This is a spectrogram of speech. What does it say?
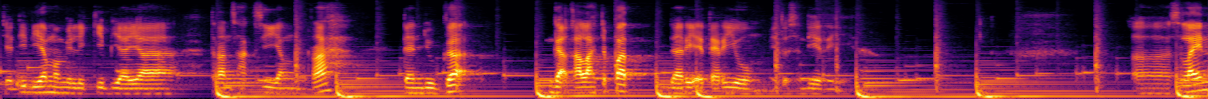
Jadi dia memiliki biaya transaksi yang murah dan juga nggak kalah cepat dari Ethereum itu sendiri. Uh, selain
